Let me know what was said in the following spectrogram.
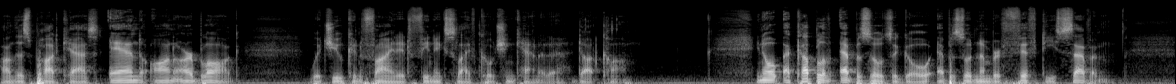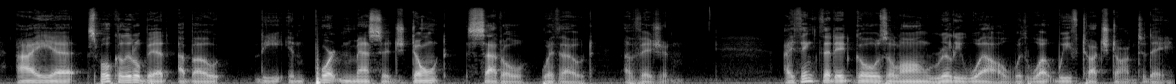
on this podcast and on our blog, which you can find at phoenixlifecoachingcanada.com. You know, a couple of episodes ago, episode number 57, I uh, spoke a little bit about the important message don't settle without a vision. I think that it goes along really well with what we've touched on today.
